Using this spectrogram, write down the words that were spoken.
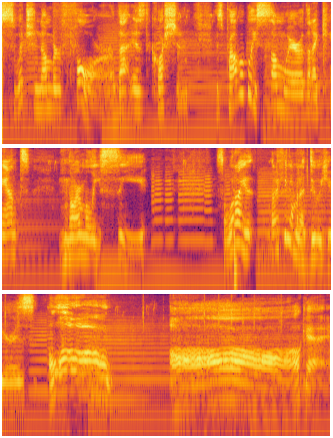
switch number four? That is the question. It's probably somewhere that I can't normally see. So what I what I think I'm gonna do here is oh, oh, oh, oh okay,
